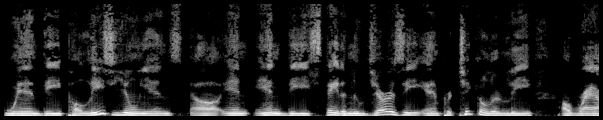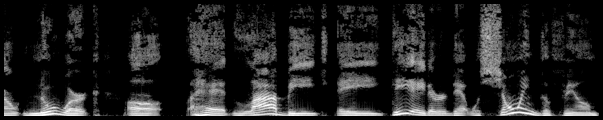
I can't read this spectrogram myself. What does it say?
when the police unions, uh, in, in the state of New Jersey and particularly around Newark, uh, had lobbied a theater that was showing the film,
